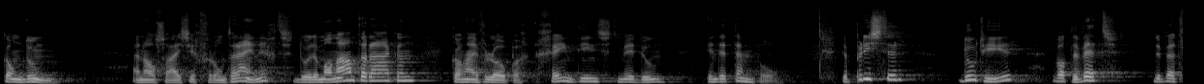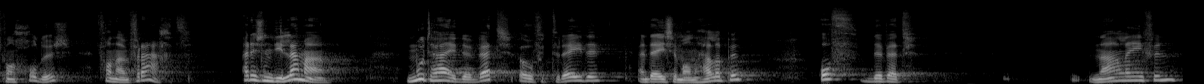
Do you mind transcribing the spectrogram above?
kan doen. En als hij zich verontreinigt door de man aan te raken, kan hij voorlopig geen dienst meer doen in de tempel. De priester doet hier wat de wet, de wet van God dus, van hem vraagt. Er is een dilemma. Moet hij de wet overtreden en deze man helpen? Of de wet naleven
